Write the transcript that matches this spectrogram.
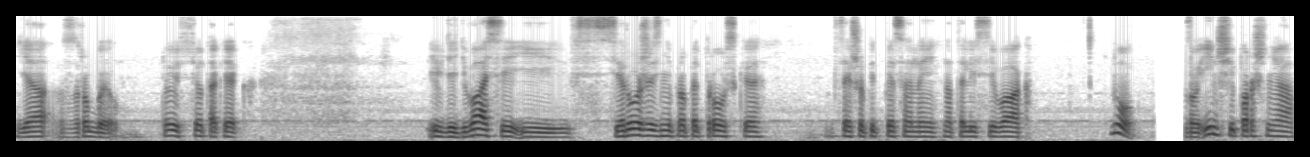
я зробив. Тобто все так як і в дядь Васі, і в Сірожі з Дніпропетровська. Цей, що підписаний Наталі Сівак. Ну, інші поршня.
